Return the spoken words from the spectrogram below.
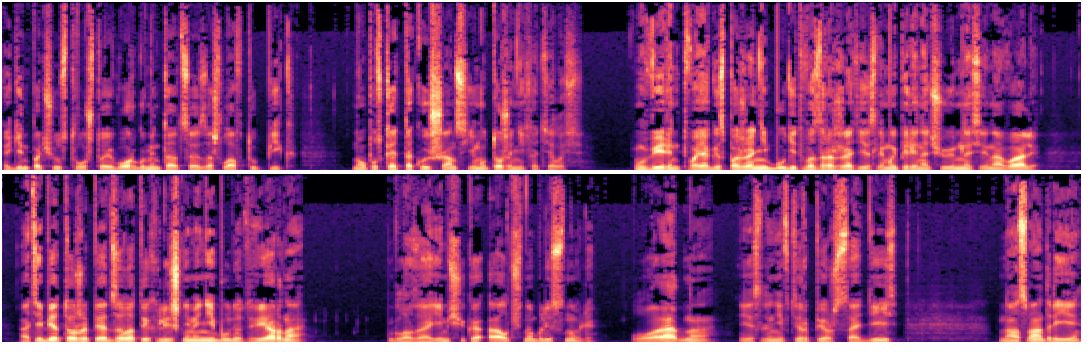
Эгин почувствовал, что его аргументация зашла в тупик, но упускать такой шанс ему тоже не хотелось. «Уверен, твоя госпожа не будет возражать, если мы переночуем на сеновале, а тебе тоже пять золотых лишними не будут, верно?» Глаза ямщика алчно блеснули. «Ладно, если не втерпешь, садись. Но смотри,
